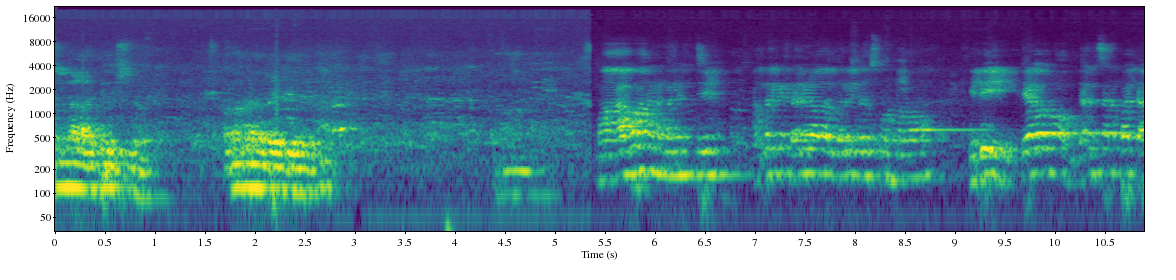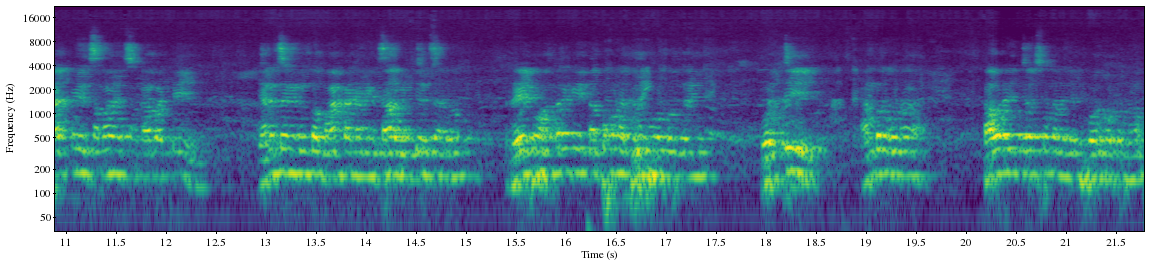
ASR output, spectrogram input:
జిల్లా అధ్యక్షులు రెడ్డి మా ఆహ్వానాన్ని మన్నించి అందరికీ ధన్యవాదాలు తెలియజేసుకుంటున్నాము. ఇది కేవలం జనసేన పార్టీ ఆత్మీయ సమావేశం కాబట్టి జనసైనికులతో మాట్లాడడానికి సార్ విచ్చేశారు రేపు అందరికీ తప్పకుండా తెలియకపోతుంది వచ్చి అందరూ కూడా కవరేజ్ చేసుకుంటారని చెప్పి కోరుకుంటున్నాం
